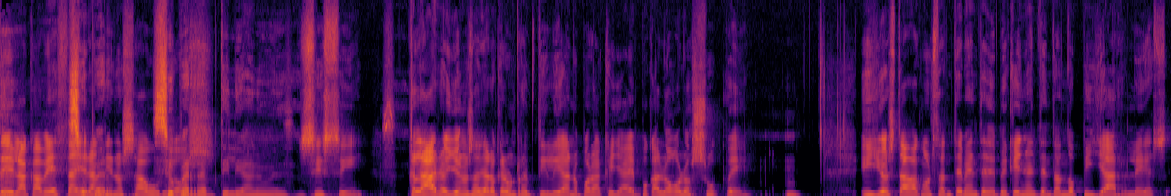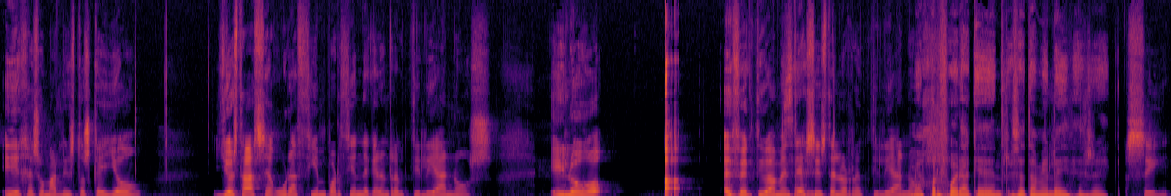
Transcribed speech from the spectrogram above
de la cabeza y eran dinosaurios. Súper reptiliano eso. Sí, sí. Claro, yo no sabía lo que era un reptiliano por aquella época, luego lo supe. Mm. Y yo estaba constantemente de pequeña intentando pillarles y dije, son más listos que yo. Yo estaba segura 100% de que eran reptilianos. Y luego, efectivamente, existen los reptilianos. Mejor fuera que dentro, eso también lo dices, Rek. Sí.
